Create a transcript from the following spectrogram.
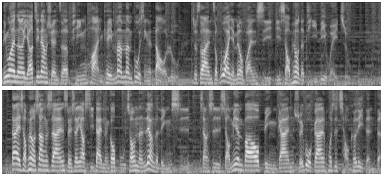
另外呢，也要尽量选择平缓、可以慢慢步行的道路，就算走不完也没有关系，以小朋友的体力为主。带小朋友上山，随身要携带能够补充能量的零食，像是小面包、饼干、水果干或是巧克力等等。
